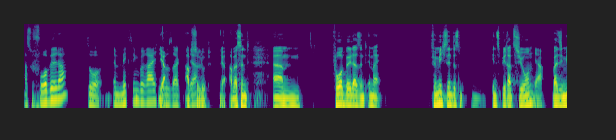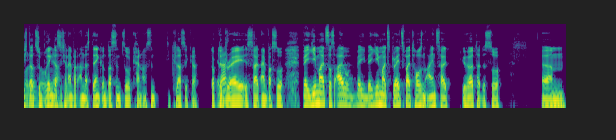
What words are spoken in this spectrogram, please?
Hast du Vorbilder? So im Mixing-Bereich, Ja, du sagst, Absolut, ja. Aber es sind ähm, Vorbilder sind immer, für mich sind es Inspiration, Ja. ja. weil sie mich Oder dazu so, bringen, dass ja. ich halt einfach anders denke und das sind so, keine Ahnung, das sind die Klassiker. Dr. Ja, Dre ist halt einfach so, wer jemals das Album, wer, wer jemals Dre 2001 halt gehört hat, ist so, ähm,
